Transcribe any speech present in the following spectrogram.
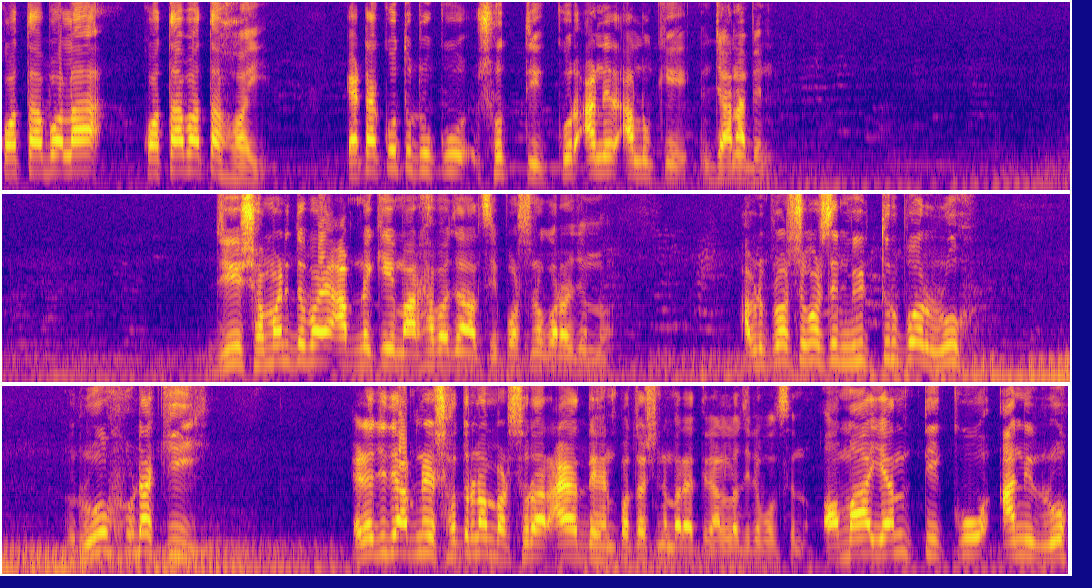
কথা বলা, কথাবার্তা হয়। এটা কতটুকু সত্যি? কোরআনের আলোকে জানাবেন। জি, সম্মানিত ভাই, আপনাকে মারহাবা জানাচ্ছি প্রশ্ন করার জন্য। আপনি প্রশ্ন করছেন, মৃত্যুর পর রুহ। রুহটা কি? এটা যদি আপনি সতেরো নম্বর সুরার আয়াত দেখেন, পঁচাশি নম্বর আয়াতের আল্লাহ যেটা বলছেন অমায়ান্তিকু আনির রুহ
